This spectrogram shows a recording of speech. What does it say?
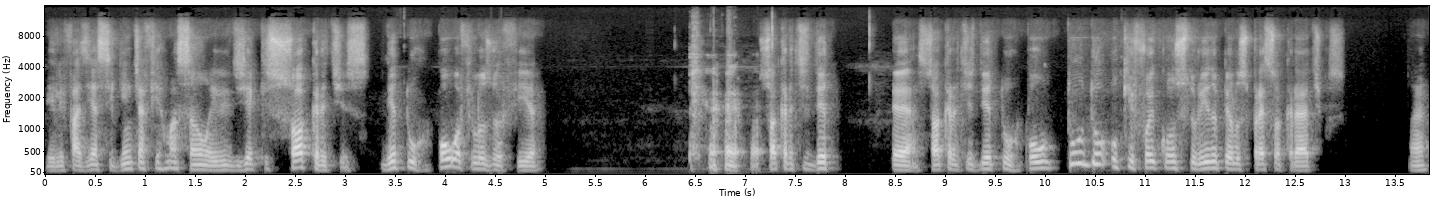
ele fazia a seguinte afirmação: ele dizia que Sócrates deturpou a filosofia. Sócrates, de, é, Sócrates deturpou tudo o que foi construído pelos pré-socráticos. Né?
